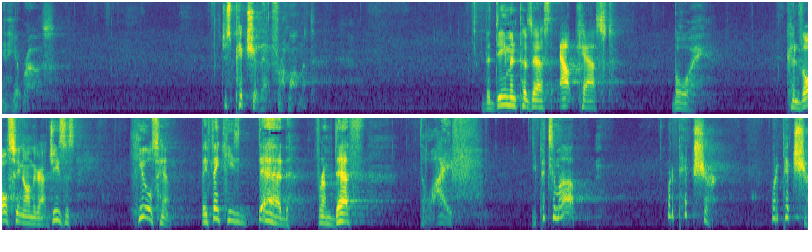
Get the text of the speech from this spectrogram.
and he arose. Just picture that for a moment. The demon possessed, outcast boy, convulsing on the ground. Jesus heals him. They think he's dead from death to life. He picks him up. What a picture. What a picture.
